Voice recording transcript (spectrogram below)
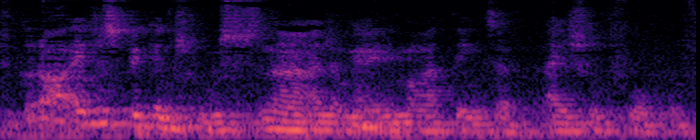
siguro I just pick and choose na alam mo yun, yung mga things that I should focus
